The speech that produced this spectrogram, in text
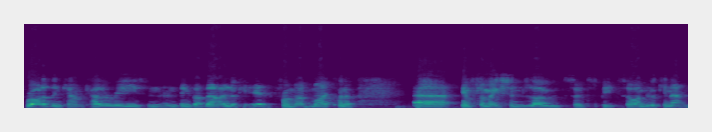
rather than count calories and, and things like that. I look at it from a, my kind of uh, inflammation load, so to speak. So I'm looking at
